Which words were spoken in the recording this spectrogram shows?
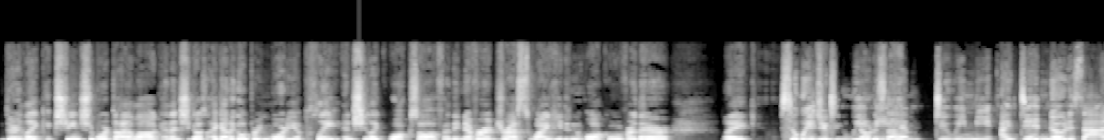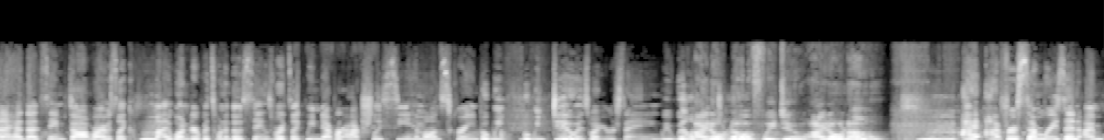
they're like exchange some more dialogue and then she goes I got to go bring Morty a plate and she like walks off and they never address why he didn't walk over there like So wait, Did you do we notice meet that? him? Do we meet? I did notice that, and I had that same thought where I was like, "Hmm, I wonder if it's one of those things where it's like we never actually see him on screen, but we, but we do, is what you're saying. We will. I don't know if we do I don't know Hmm, I, I for some reason I'm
